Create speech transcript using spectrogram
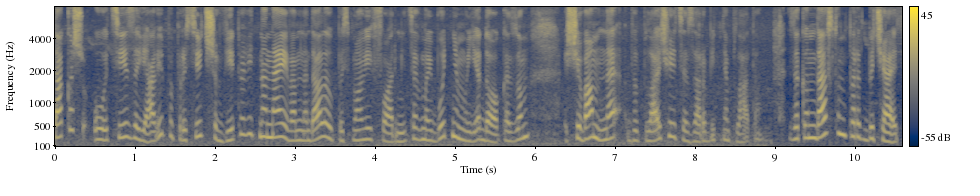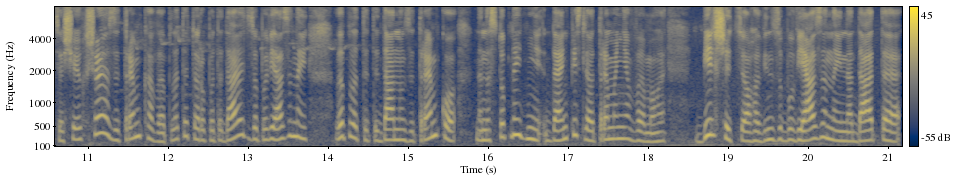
Також у цій заяві попросіть, щоб відповідь на неї вам надали у письмовій формі. Це в майбутньому є доказом, що вам не виплачується заробітня плата. Законодавством передбачається, що якщо є затримка виплати, то роботодавець зобов'язаний виплатити дану затримку на наступний день після отримання вимоги. Більше цього він зобов'язаний надати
